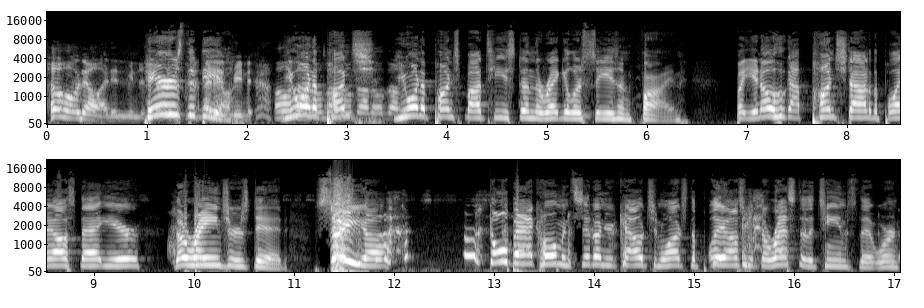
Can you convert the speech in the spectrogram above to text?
Oh no, I didn't mean to. Here's the deal. to- you want to on, punch? hold on, hold on. You want to punch Bautista in the regular season? Fine, but you know who got punched out of the playoffs that year? The Rangers did. See ya. Go back home and sit on your couch and watch the playoffs with the rest of the teams that weren't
